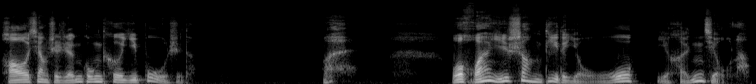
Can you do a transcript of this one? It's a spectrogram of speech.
好像是人工特意布置的。哎，我怀疑上帝的有无已很久了，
